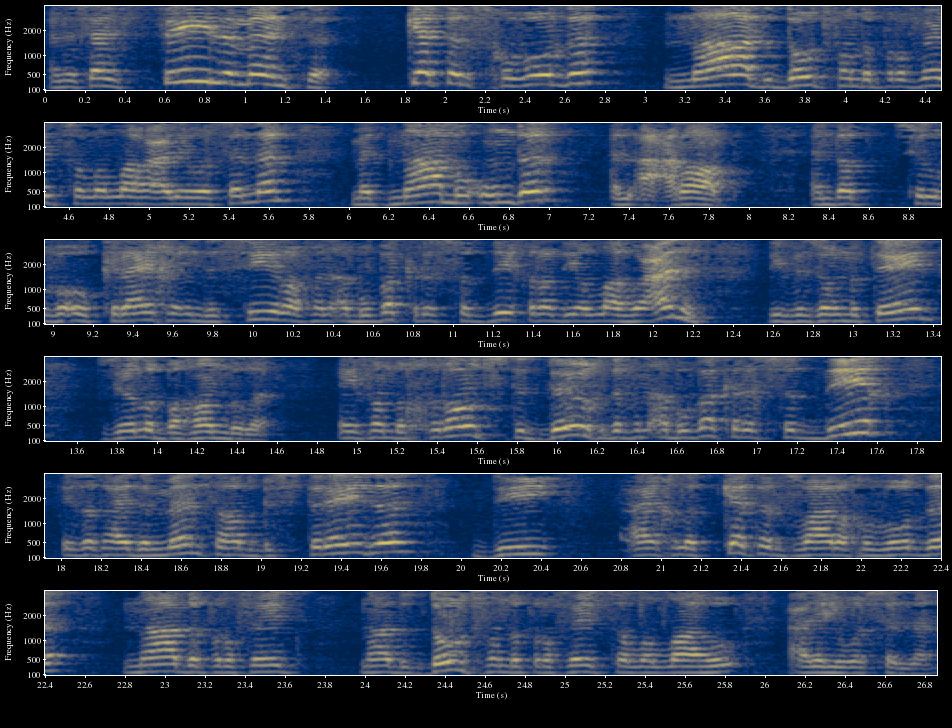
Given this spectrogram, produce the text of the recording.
En er zijn vele mensen ketters geworden na de dood van de profeet sallallahu alayhi wasallam. Met name onder al-A'rab. En dat zullen we ook krijgen in de sira van Abu Bakr as-Siddiq radiyallahu anhu. Die we zo meteen zullen behandelen. Een van de grootste deugden van Abu Bakr as-Siddiq is dat hij de mensen had bestreden die eigenlijk ketters waren geworden na de profeet, na de dood van de profeet sallallahu alayhi wasallam.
